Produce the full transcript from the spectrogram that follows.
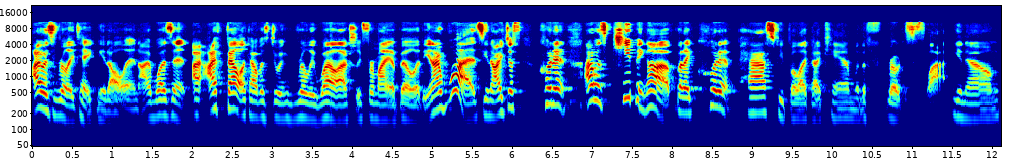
I was really taking it all in. I wasn't, I, I, felt like I was doing really well actually for my ability. And I was, you know, I just couldn't, I was keeping up, but I couldn't pass people like I can when the road is flat, you know?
